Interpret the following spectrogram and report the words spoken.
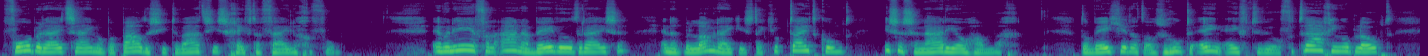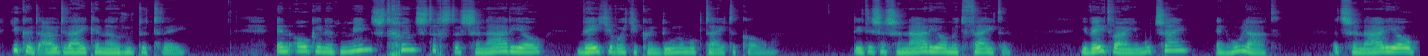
Voorbereid zijn op bepaalde situaties geeft een veilig gevoel. En wanneer je van A naar B wilt reizen en het belangrijk is dat je op tijd komt, is een scenario handig. Dan weet je dat als route 1 eventueel vertraging oploopt, je kunt uitwijken naar route 2. En ook in het minst gunstigste scenario weet je wat je kunt doen om op tijd te komen. Dit is een scenario met feiten. Je weet waar je moet zijn en hoe laat. Het scenario,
